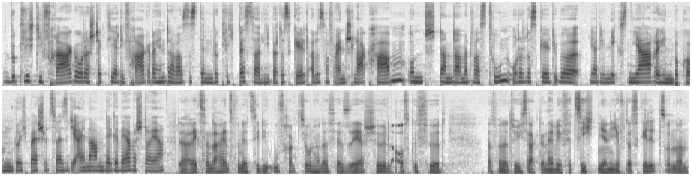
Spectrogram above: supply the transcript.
wirklich die Frage oder steckte ja die Frage dahinter, was ist denn wirklich besser? Lieber das Geld alles auf einen Schlag haben und dann damit was tun oder das Geld über ja, die nächsten Jahre hinbekommen durch beispielsweise die Einnahmen der Gewerbesteuer. Der Alexander Heinz von der CDU-Fraktion hat das ja sehr schön ausgeführt, dass man natürlich sagt, na, wir verzichten ja nicht auf das Geld, sondern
